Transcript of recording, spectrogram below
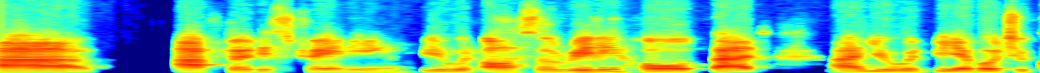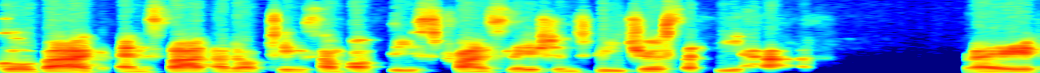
uh, after this training, we would also really hope that uh, you would be able to go back and start adopting some of these translation features that we have, right?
